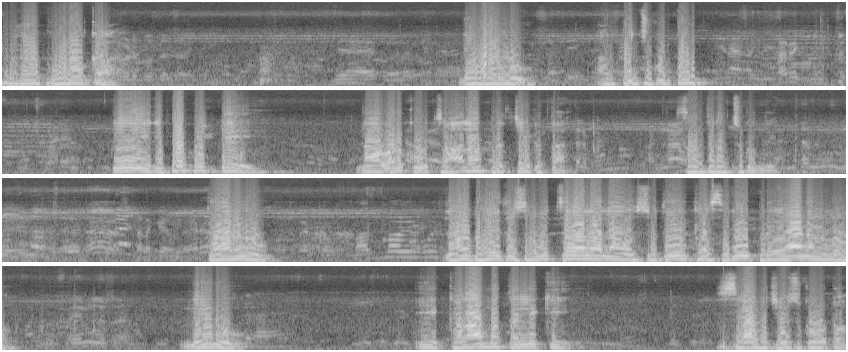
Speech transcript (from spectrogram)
హృదయపూర్వక నివాళులు అర్పించుకుంటూ ఈ రిపబ్లిక్ డే నా వరకు చాలా ప్రత్యేకత సంతరించుకుంది. కారణం నలభై ఐదు సంవత్సరాల నా సుదీర్ఘ సినీ ప్రయాణంలో నేను ఈ కళామ తల్లికి సేవ చేసుకోవటం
